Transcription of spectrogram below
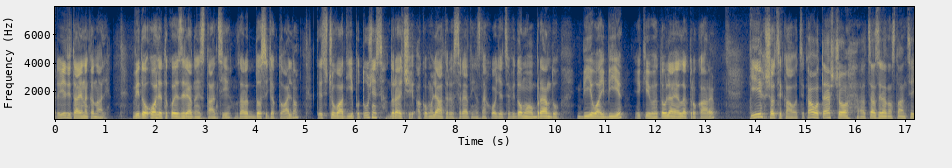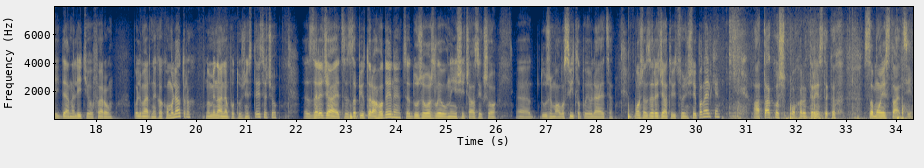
Привіт, вітаю на каналі. Відео огляд такої зарядної станції. Зараз досить актуально. 1000 Вт її потужність. До речі, акумулятори всередині знаходяться відомого бренду BYB, який виготовляє електрокари. І що цікаво? Цікаво те, що е, ця зарядна станція йде на літіофером полімерних акумуляторах, номінальна потужність 1000. Е, Заряджається за півтора години. Це дуже важливо в нинішній час, якщо е, дуже мало світла появляється. Можна заряджати від сонячної панельки, а також по характеристиках самої станції.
